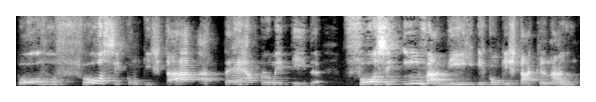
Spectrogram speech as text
povo fosse conquistar a terra prometida, fosse invadir e conquistar Canaã.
